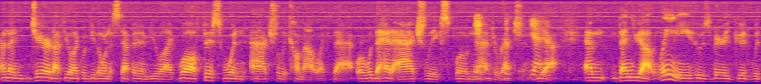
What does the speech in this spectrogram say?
And then Jared, I feel like, would be the one to step in and be like, well, a fist wouldn't actually come out like that. Or would the head actually explode in Yeah, that direction? yeah. And then you got Lainey, who's very good with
